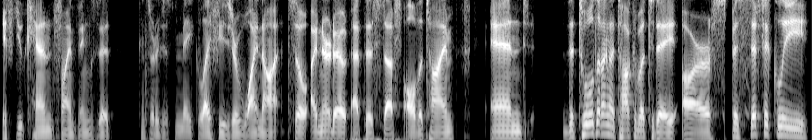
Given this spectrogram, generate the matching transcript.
if you can find things that can sort of just make life easier, why not? So I nerd out at this stuff all the time. And the tools that I'm going to talk about today are specifically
